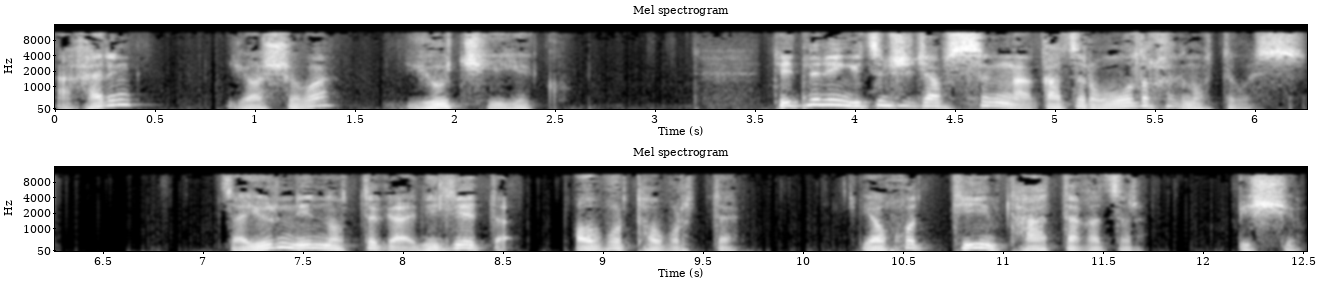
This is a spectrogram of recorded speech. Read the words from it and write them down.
Харин Йошуа юу ч хийгээгүй. Тэдний эзэмшиж авсан газар уулархаг нутаг байсан. За ер нь энэ нутаг нилээд овгор товгортой. Явхад тийм таатай газар биш юм.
